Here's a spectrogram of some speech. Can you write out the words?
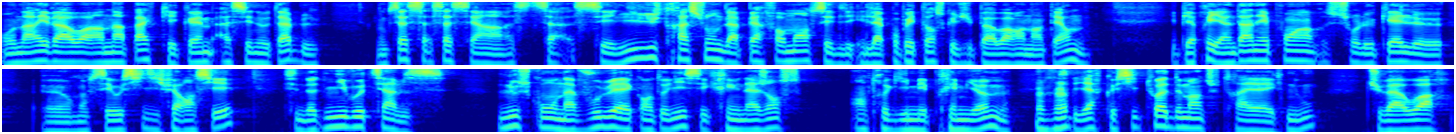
on arrive à avoir un impact qui est quand même assez notable. Donc ça, ça, c'est l'illustration de la performance et de, la compétence que tu peux avoir en interne. Et puis après, il y a un dernier point sur lequel euh, euh, on s'est aussi différencié, c'est notre niveau de service. Nous, ce qu'on a voulu avec Anthony, c'est créer une agence entre guillemets premium. Mhm. C'est-à-dire que si toi, demain, tu travailles avec nous, tu vas avoir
